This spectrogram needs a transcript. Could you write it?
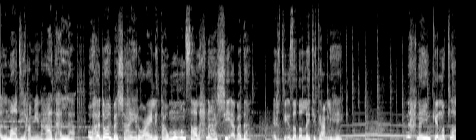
الماضي عم ينعاد هلأ وهدول بشاير وعيلتها ومو من صالحنا هالشي أبدا. أختي إذا ضليتي تعملي هيك نحن يمكن نطلع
